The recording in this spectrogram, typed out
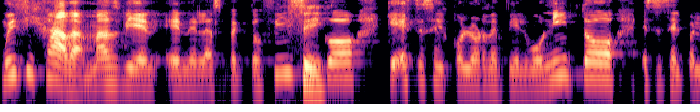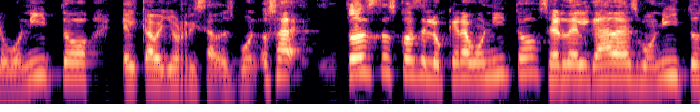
muy fijada más bien en el aspecto físico, que este es el color de piel bonito, este es el pelo bonito, el cabello rizado es bonito, o sea, todas estas cosas de lo que era bonito, ser delgada es bonito,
